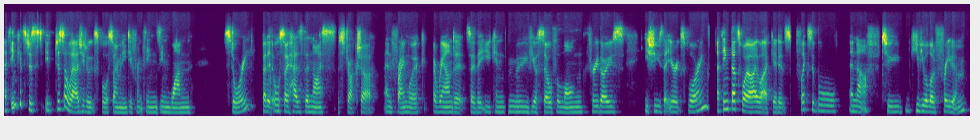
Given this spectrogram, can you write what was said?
I think it's just, it just allows you to explore so many different things in one story, but it also has the nice structure and framework around it so that you can move yourself along through those issues that you're exploring. I think that's why I like it. It's flexible enough to give you a lot of freedom,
